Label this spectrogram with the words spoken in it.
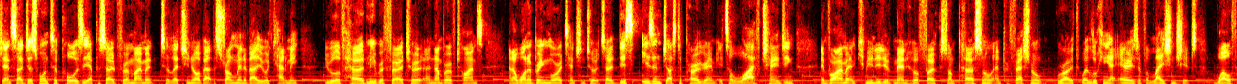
Gents, I just want to pause the episode for a moment to let you know about the Strong Men of Value Academy. You will have heard me refer to it a number of times, and I want to bring more attention to it. So, this isn't just a program, it's a life changing environment and community of men who are focused on personal and professional growth. We're looking at areas of relationships, wealth,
